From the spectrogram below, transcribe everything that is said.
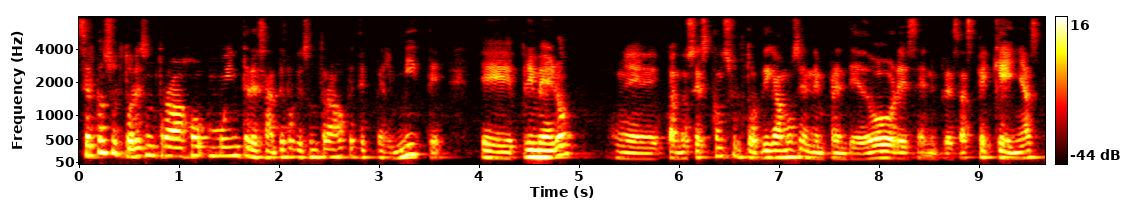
Ser consultor es un trabajo muy interesante porque es un trabajo que te permite, eh, primero, eh, cuando se es consultor, digamos, en emprendedores, en empresas pequeñas,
